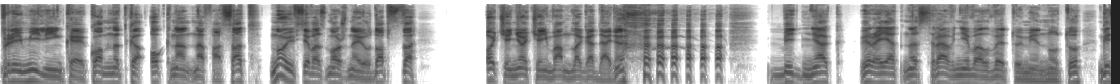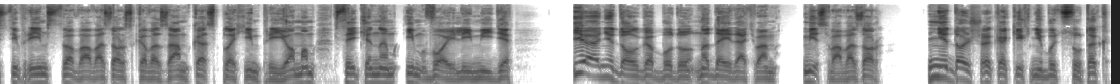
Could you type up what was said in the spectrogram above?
Примиленькая комнатка, окна на фасад, ну и всевозможные удобства. Очень-очень вам благодарен». Бедняк, вероятно, сравнивал в эту минуту гостеприимство Вавазорского замка с плохим приемом, встреченным им в Ойлемиде. Я недолго буду надоедать вам, мисс Вавазор. Не дольше каких-нибудь суток.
